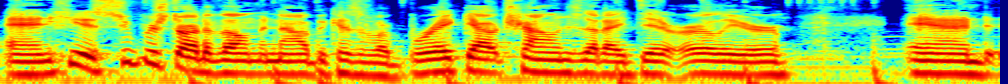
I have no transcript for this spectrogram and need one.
And he is superstar development now because of a breakout challenge that I did earlier. And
